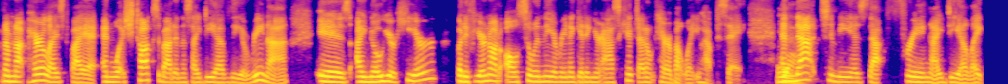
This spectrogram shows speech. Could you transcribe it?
but I'm not paralyzed by it. And what she talks about in this idea of the arena is I know you're here, but if you're not also in the arena getting your ass kicked, I don't care about what you have to say. Yeah. And that to me is that freeing idea. Like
